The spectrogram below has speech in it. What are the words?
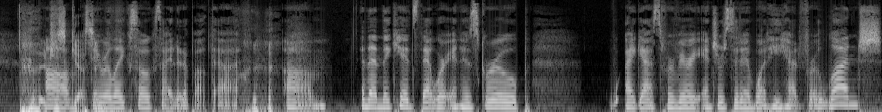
They're just um, guessing. They were like so excited about that. um, and then the kids that were in his group, I guess, were very interested in what he had for lunch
